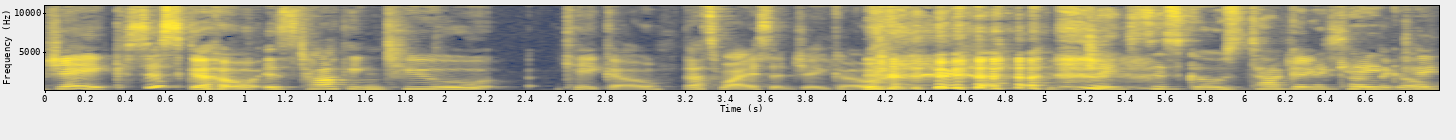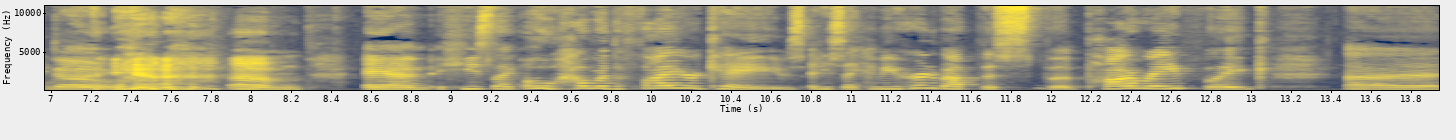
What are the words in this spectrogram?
Jake Sisko is talking to Keiko. That's why I said Jaco. Jake Sisko's talking Jake's to Keiko. to Yeah. um, and he's like, "Oh, how are the fire caves?" And he's like, "Have you heard about this? The Pah-wraith, like, uh,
